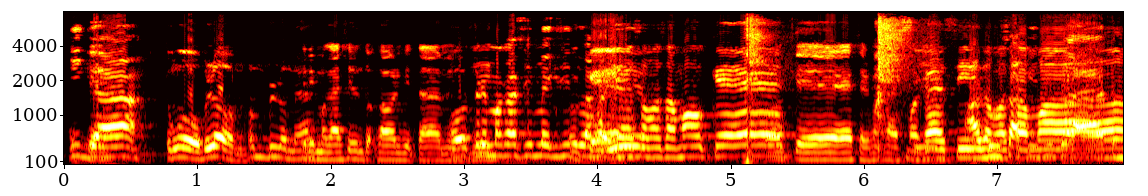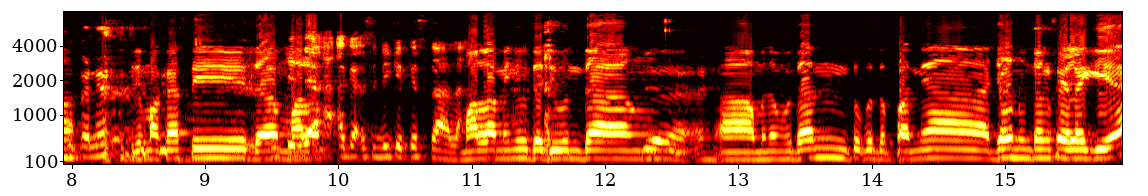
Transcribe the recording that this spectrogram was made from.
Tiga. Tunggu belum? Oh, belum ya. Terima kasih untuk kawan kita. Oh terima kasih Maxi telah Oke, Oke, hadir. sama-sama oke. Oke, terima kasih. Terima kasih sama-sama. temukannya. Terima kasih udah Mungkin malam agak sedikit kesal. malam ini udah diundang. Iya. Ah, mudah-mudahan untuk ke depannya jangan undang saya lagi ya.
